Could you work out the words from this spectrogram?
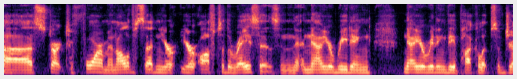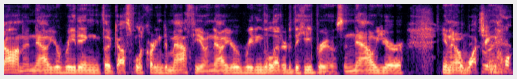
uh, start to form, and all of a sudden you're you're off to the races, and, and now you're reading now you're reading the Apocalypse of John, and now you're reading the Gospel according to Matthew, and now you're reading the letter to the Hebrews, and now you're you know watching. Hor-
